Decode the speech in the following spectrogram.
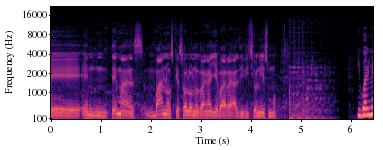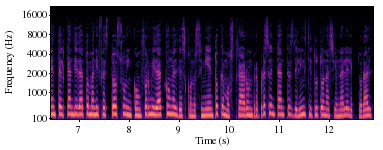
eh, en temas vanos que solo nos van a llevar al divisionismo. Igualmente, el candidato manifestó su inconformidad con el desconocimiento que mostraron representantes del Instituto Nacional Electoral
